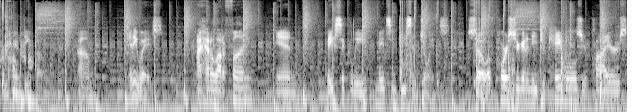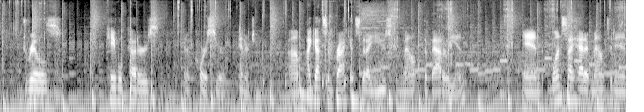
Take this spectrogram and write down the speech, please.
from Home Depot. Um, anyways, I had a lot of fun and basically made some decent joints. So of course you're going to need your cables, your pliers, drills, cable cutters, and of course your energy. Um, I got some brackets that I used to mount the battery in, and once I had it mounted in,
